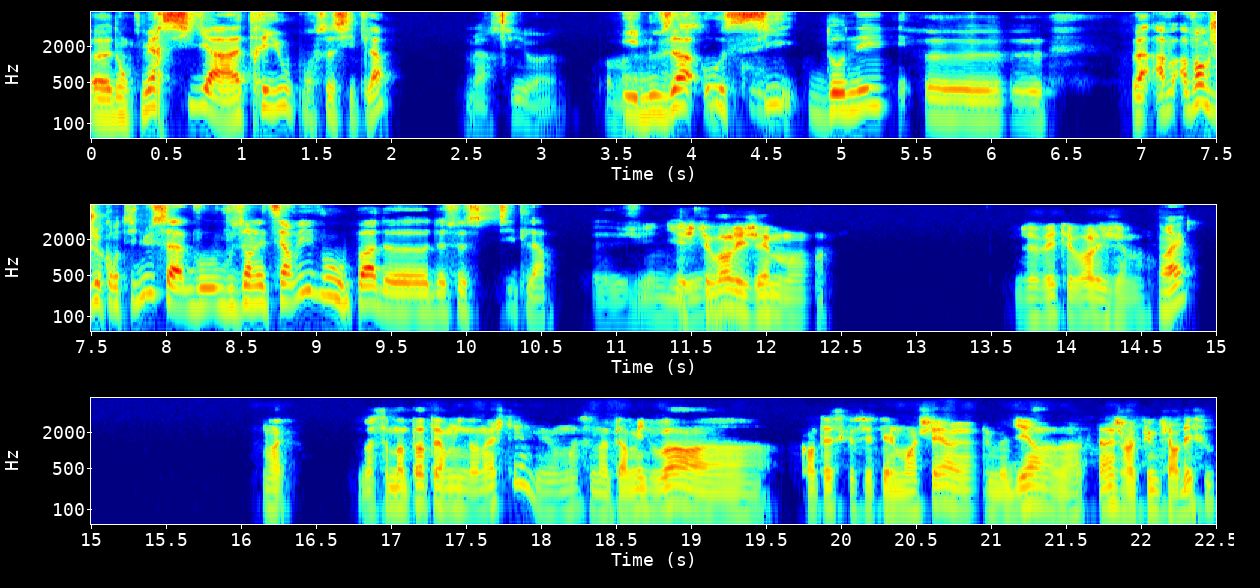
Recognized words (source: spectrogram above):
Euh, donc merci à Atreyu pour ce site-là. Merci, ouais. Il nous a Merci aussi donné. Euh, bah, av- avant que je continue, ça, vous, vous en êtes servi vous ou pas de, de ce site-là? Euh, je viens d'y aller. J'étais voir les gemmes, moi. J'avais été voir les gemmes. Ouais. Ouais. Bah, ça m'a pas permis d'en acheter, mais au moins ça m'a permis de voir euh, quand est-ce que c'était le moins cher et de me dire, euh, j'aurais pu me faire des sous.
